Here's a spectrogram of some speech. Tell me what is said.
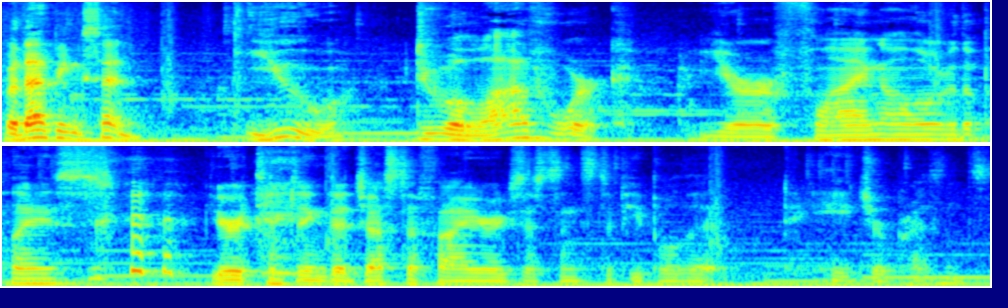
But that being said, you do a lot of work. You're flying all over the place. You're attempting to justify your existence to people that hate your presence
